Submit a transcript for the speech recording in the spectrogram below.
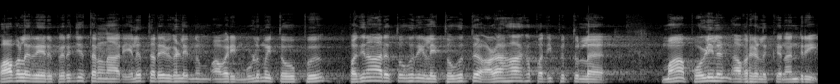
பாவலரேறு பெருஞ்சித்தரனார் எழுத்தடைவுகள் என்னும் அவரின் முழுமை தொகுப்பு பதினாறு தொகுதிகளை தொகுத்து அழகாக பதிப்பித்துள்ள மா பொழிலன் அவர்களுக்கு நன்றி.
